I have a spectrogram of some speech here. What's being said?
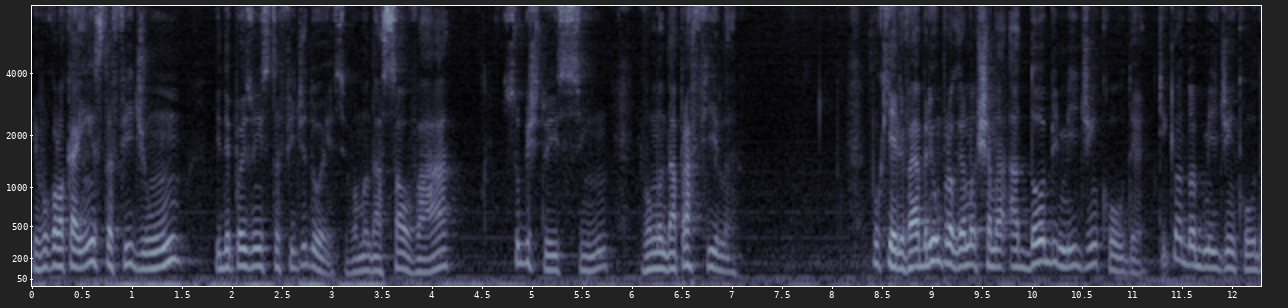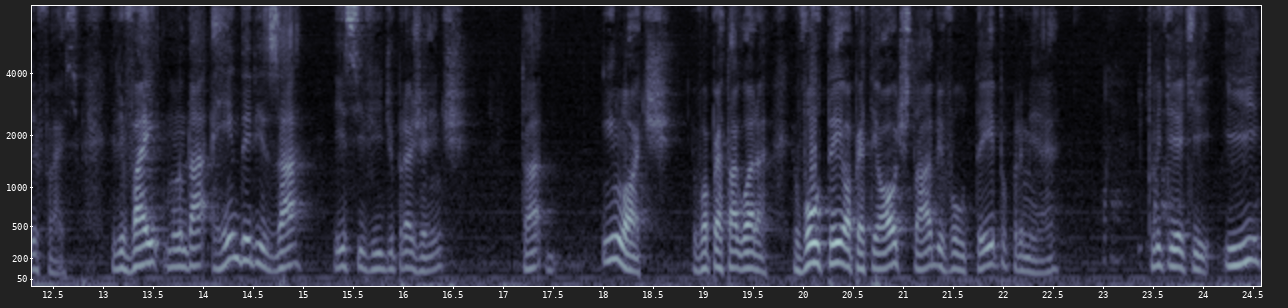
Eu vou colocar InstaFeed 1 e depois o InstaFeed 2. Eu vou mandar salvar, substituir sim, vou mandar para fila. Porque ele vai abrir um programa que chama Adobe Media Encoder. O que, que o Adobe Media Encoder faz? Ele vai mandar renderizar esse vídeo pra gente, tá? Em lote. Eu vou apertar agora, eu voltei, eu apertei Alt Tab, voltei para o Premiere, cliquei aqui e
